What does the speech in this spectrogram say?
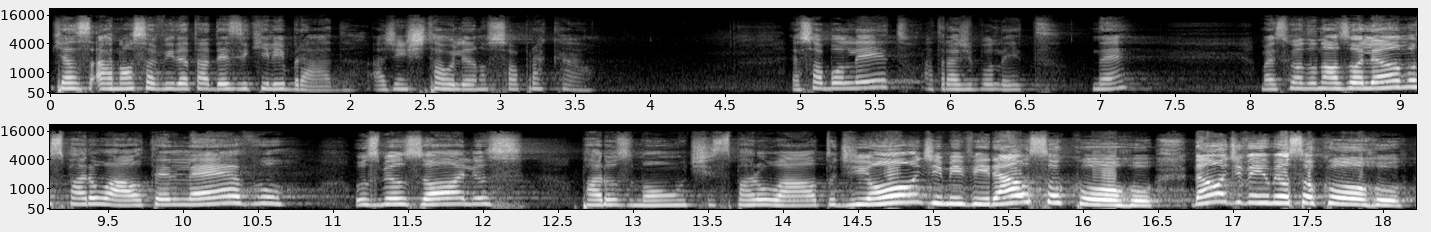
que a nossa vida está desequilibrada. A gente está olhando só para cá. É só boleto atrás de boleto, né? Mas quando nós olhamos para o alto, elevo os meus olhos para os montes, para o alto, de onde me virá o socorro? Da onde vem o meu socorro?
